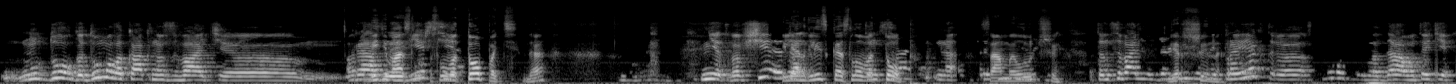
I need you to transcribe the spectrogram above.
Ну, долго думала, как назвать э, разные Видимо, версии. слово топать, да? Нет, вообще Или английское слово топ, самый лучший. Танцевальный вершина. проект э, да, вот эти,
